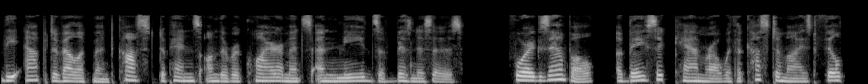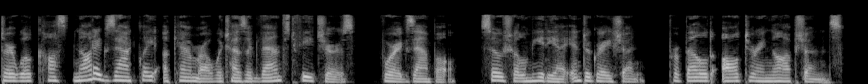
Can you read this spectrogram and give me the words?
The app development cost depends on the requirements and needs of businesses. For example, a basic camera with a customized filter will cost not exactly a camera which has advanced features, for example, social media integration, propelled altering options,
